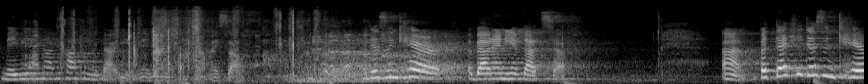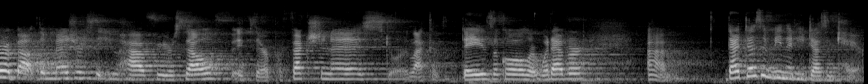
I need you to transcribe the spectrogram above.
Maybe I'm not talking about you, maybe I'm talking about myself. he doesn't care about any of that stuff. Um, but that he doesn't care about the measures that you have for yourself, if they're perfectionist or lackadaisical or whatever, um, that doesn't mean that he doesn't care.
